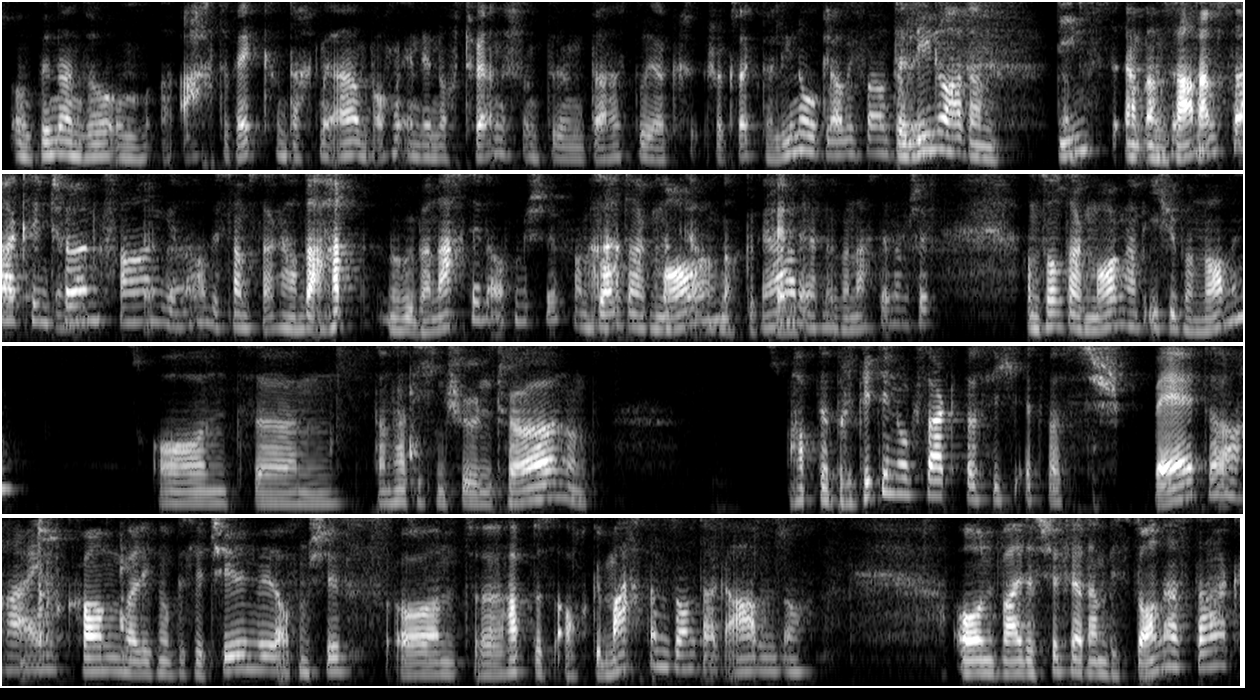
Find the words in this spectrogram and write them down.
Und bin dann so um 8 weg und dachte mir, ah, am Wochenende noch Turns. Und ähm, da hast du ja schon gesagt, der Lino, glaube ich, war Der unterwegs. Lino hat am, Dienst, am also Samstag, Samstag, den genau. Turn gefahren, genau, bis Samstag. Da hat noch übernachtet auf dem Schiff. Am Ah, Sonntagmorgen. hat der auch noch gepennt? Ja, der hat noch übernachtet am Schiff. Am Sonntagmorgen habe ich übernommen. Und ähm, dann hatte ich einen schönen Turn und habe der Brigitte nur gesagt, dass ich etwas später heimkomme, weil ich noch ein bisschen chillen will auf dem Schiff. Und äh, habe das auch gemacht am Sonntagabend noch. Und weil das Schiff ja dann bis Donnerstag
